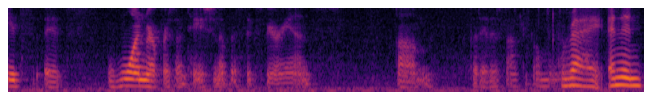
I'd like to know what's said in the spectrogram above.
it's it's one representation of this experience um, but it is not the only one Right. And then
